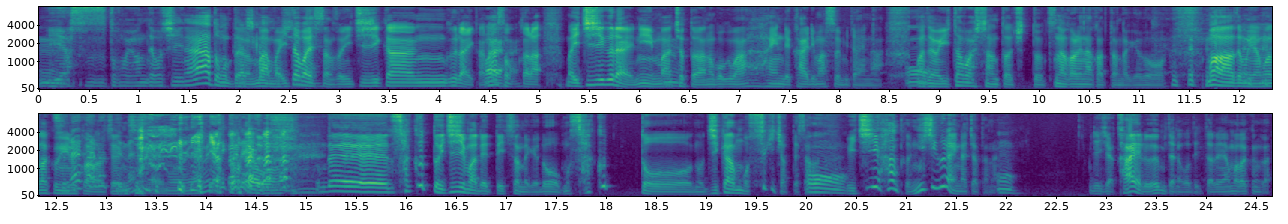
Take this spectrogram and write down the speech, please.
うん。いや鈴とも呼んでほしいなと思ったらまあまあ板橋さんその1時間ぐらいかな、はいはい。そっから、まあ、1時ぐらいに、まあ、ちょっとあの僕も入んで帰りますみたいな、まあでも板橋さんとはちょっとつながれなかったんだけど。まあでも山田君 いるから全然。でサクッと1時までって言ってたんだけどもうサクッとの時間も過ぎちゃってさおう。1時半とか2時ぐらいになっちゃったのよ、うんで、じゃあ帰る？みたいなこと言ったら山田くんが、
